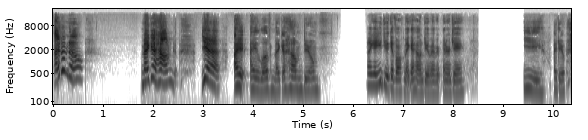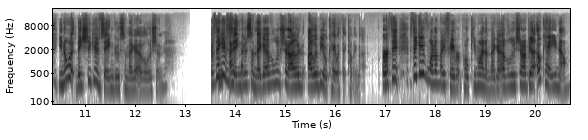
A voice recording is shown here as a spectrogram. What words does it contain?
I don't know. Mega Hound. Yeah, I I love Mega Houndoom. Oh yeah, you do give off Mega Houndoom ev- energy. Yeah, I do. You know what? They should give Zangoose a Mega Evolution. If they I- gave I- Zangoose a Mega Evolution, I would I would be okay with it coming back. Or if they if they gave one of my favorite Pokemon a Mega Evolution, I'd be like, okay, you know,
